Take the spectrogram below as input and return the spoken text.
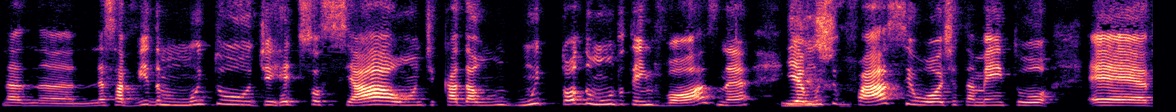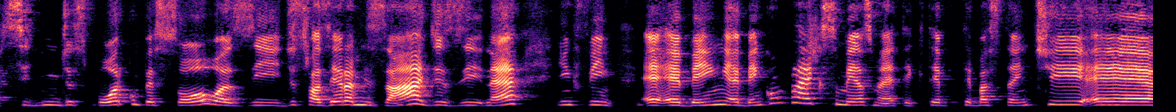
na, na, nessa vida muito de rede social, onde cada um, muito, todo mundo tem voz, né? E Isso. é muito fácil hoje também tu é, se dispor com pessoas e desfazer amizades, e, né? Enfim, é, é bem, é bem complexo mesmo, né? Tem que ter, ter bastante. É,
